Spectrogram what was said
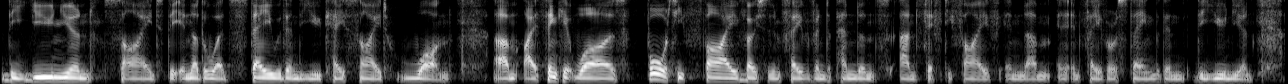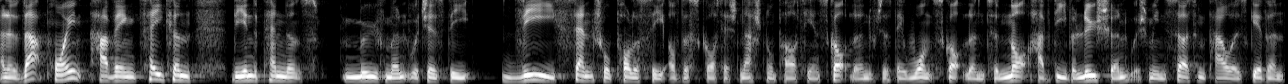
the Union side, the in other words, stay within the UK side, won. Um, I think it was 45 voted in favour of independence and 55 in, um, in in favour of staying within the Union. And at that point, having taken the independence movement, which is the the central policy of the Scottish National Party in Scotland, which is they want Scotland to not have devolution, which means certain powers given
